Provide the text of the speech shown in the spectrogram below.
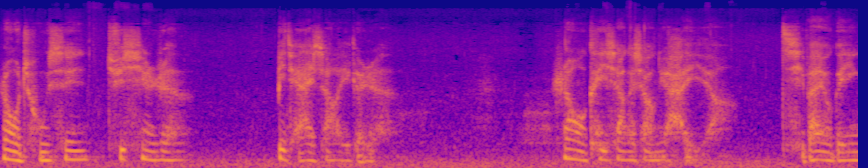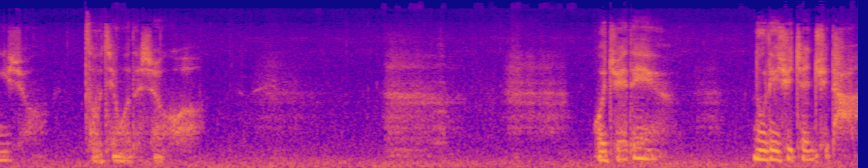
让我重新去信任，并且爱上了一个人，让我可以像个小女孩一样，期盼有个英雄走进我的生活。我决定努力去争取他。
